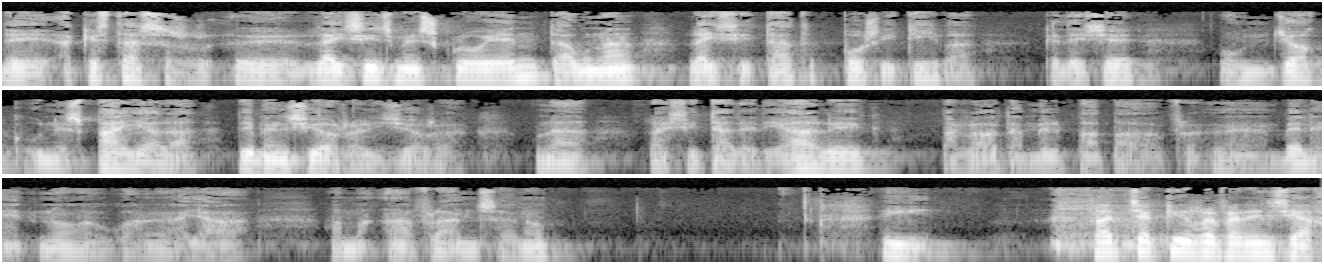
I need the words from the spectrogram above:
d'aquest eh, laïcisme excloent a una laïcitat positiva que deixa un lloc, un espai a la dimensió religiosa, una laïcitat de diàleg, parlava també el papa eh, Benet, no? allà a França. No? I faig aquí referència a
